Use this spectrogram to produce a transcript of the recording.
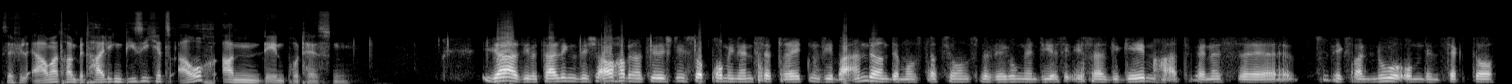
sehr viel ärmer dran. Beteiligen die sich jetzt auch an den Protesten? Ja, sie beteiligen sich auch, aber natürlich nicht so prominent vertreten wie bei anderen Demonstrationsbewegungen, die es in Israel gegeben hat. Wenn es äh, zunächst mal nur um den Sektor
